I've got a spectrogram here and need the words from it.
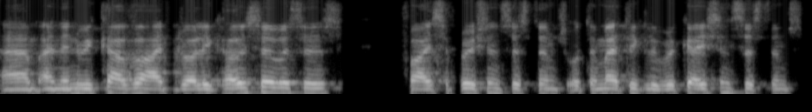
Um, and then we cover hydraulic hose services, fire suppression systems, automatic lubrication systems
